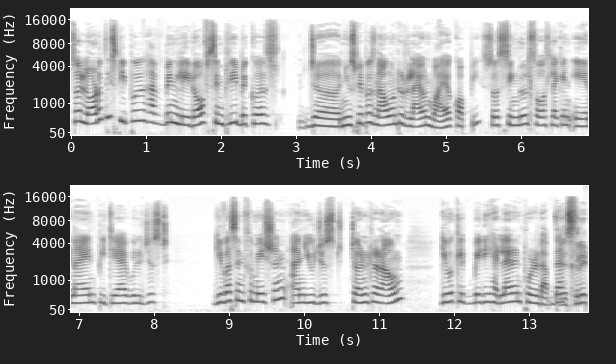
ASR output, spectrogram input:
So a lot of these people have been laid off simply because the newspapers now want to rely on wire copy. So a single source like an ani and pti will just give us information and you just turn it around give a clickbaity headline and put it up that's बेसिकली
